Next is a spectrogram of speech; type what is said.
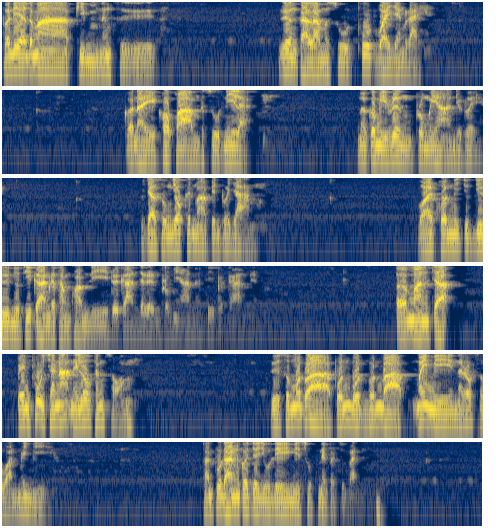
พอดีอาตมาพิมพ์หนังสือ เรื่องการลามสูตรพูดไว้อย่างไร ก็ในข้อความประสูตรนี้แหละ แล้วก็มีเรื่องพรหมิหารอยู่ด้วยพระเจ้าทรงยกขึ้นมาเป็นตัวอย่างว่าให้คนมีจุดยืนอยู่ที่การกระทำความดีด้วยการเจริญพรหมิหารสี่ประการเนี่ยเออมันจะเป็นผู้ชนะในโลกทั้งสอง คือสมมติว่าผลบุญผลบาปไม่มีนรกสวรรค์ไม่มี ท่านผู้ดันก็จะอยู่ดีมีสุขในปัจจุบัน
